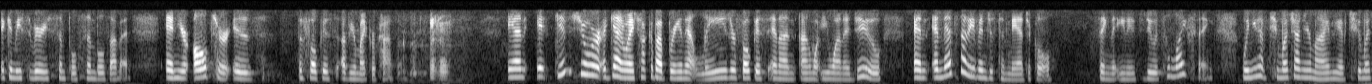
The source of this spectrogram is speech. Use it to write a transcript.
It can be some very simple symbols of it, and your altar is the focus of your microcosm. hmm and it gives your again when I talk about bringing that laser focus in on on what you want to do, and and that's not even just a magical thing that you need to do; it's a life thing. When you have too much on your mind, you have too much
